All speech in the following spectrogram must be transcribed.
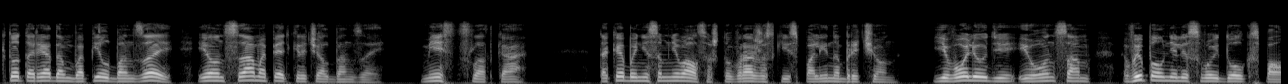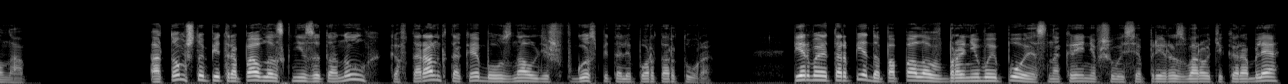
Кто-то рядом вопил «Бонзай», и он сам опять кричал «Бонзай». Месть сладка. Такеба не сомневался, что вражеский исполин обречен. Его люди и он сам выполнили свой долг сполна. О том, что Петропавловск не затонул, Ковторанг Такеба узнал лишь в госпитале Порт-Артура. Первая торпеда попала в броневой пояс накренившегося при развороте корабля,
